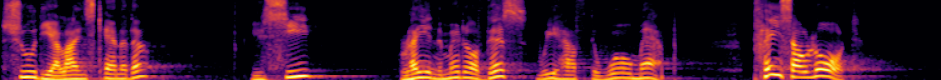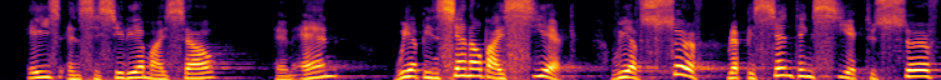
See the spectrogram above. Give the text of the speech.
through the Alliance Canada. You see, right in the middle of this, we have the world map. Praise our Lord. Ace and Cecilia, myself, and Anne, we have been sent out by SIEC. We have served representing SIEC to serve,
